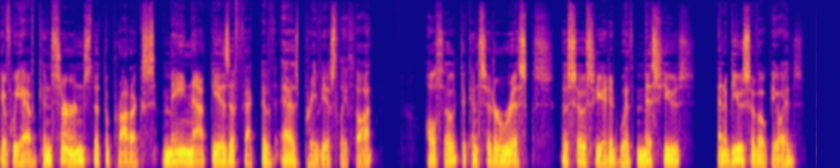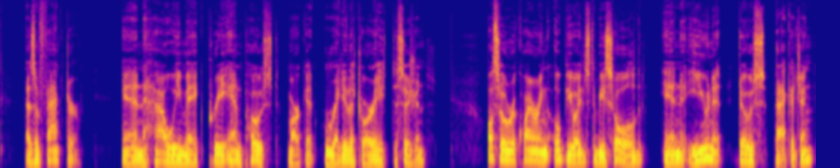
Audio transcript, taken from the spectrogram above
if we have concerns that the products may not be as effective as previously thought, also to consider risks associated with misuse and abuse of opioids as a factor in how we make pre and post market regulatory decisions, also requiring opioids to be sold in unit dose packaging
